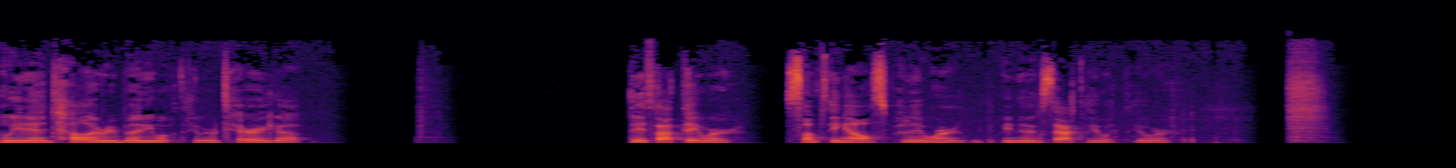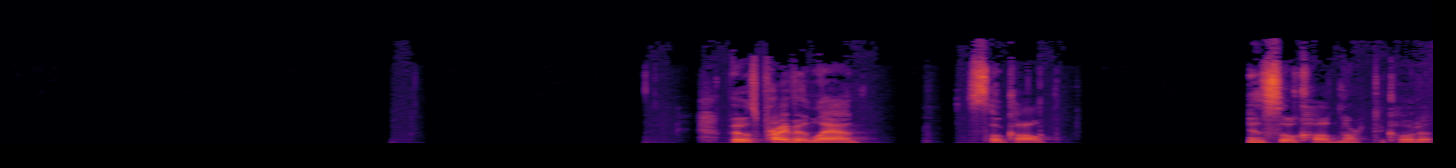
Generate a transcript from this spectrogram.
We didn't tell everybody what they were tearing up. They thought they were something else, but they weren't. We knew exactly what they were. But it was private land, so called, in so called North Dakota.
